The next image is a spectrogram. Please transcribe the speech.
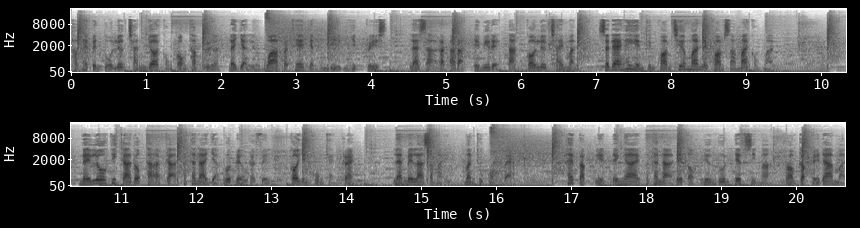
ทำให้เป็นตัวเลือกชั้นยอดของกองทัพเรือ และอย่าลืมว่าประเทศอย่างอินเดียอียิปต์กรีซและสหรัฐอาหรับเอมิเรตต่างก็เลือกใช้มัน แสดงให้เห็นถึงความเชื่อมั่นในความสามารถของมันในโลกที่การรบทางอากาศพัฒนาอย่างรวดเร็ว r a f a e l i ก็ยังคงแข็งแกร่ง และไม่ล้าสมัยมันถูกออกแบบ ให้ปรับเปลี่ยนได้ง่ายพัฒนาได้ต่อเนื่องรุ่น FC มา พร้อมกับเรดาร์ใหม่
